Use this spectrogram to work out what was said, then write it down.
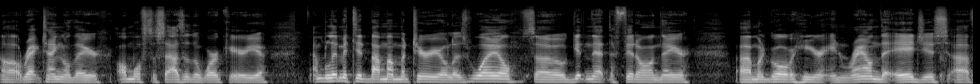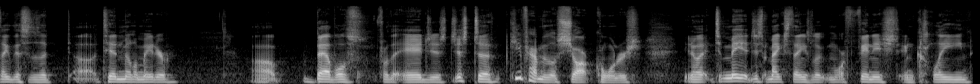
uh, rectangle there, almost the size of the work area. I'm limited by my material as well, so getting that to fit on there. I'm going to go over here and round the edges. Uh, I think this is a uh, 10 millimeter uh, bevels for the edges, just to keep having those sharp corners. You know, it, to me, it just makes things look more finished and clean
